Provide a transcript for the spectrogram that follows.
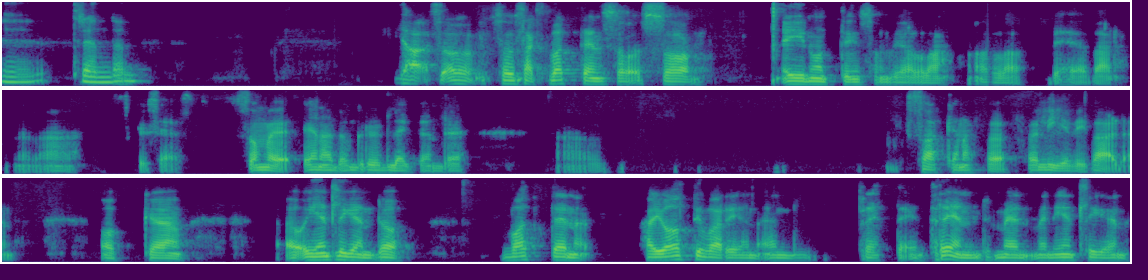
eh, trenden? Ja, så, som sagt, vatten så, så är ju någonting som vi alla, alla behöver. Eller, ska säga, som är en av de grundläggande eh, sakerna för, för liv i världen. Och, eh, och egentligen då, vatten har ju alltid varit en, en, en trend, men, men egentligen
